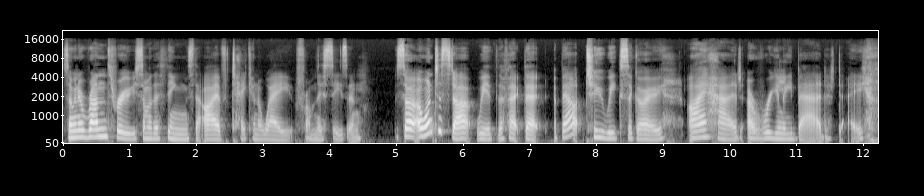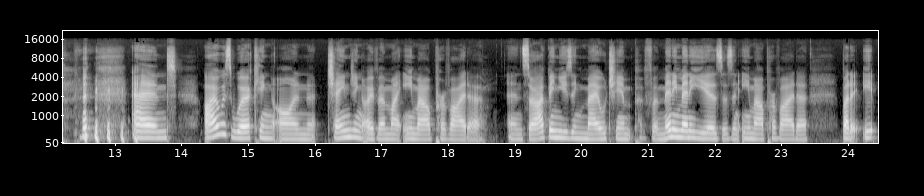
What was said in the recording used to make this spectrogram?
So I'm going to run through some of the things that I've taken away from this season. So I want to start with the fact that about two weeks ago, I had a really bad day. and I was working on changing over my email provider. And so I've been using MailChimp for many, many years as an email provider, but it,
